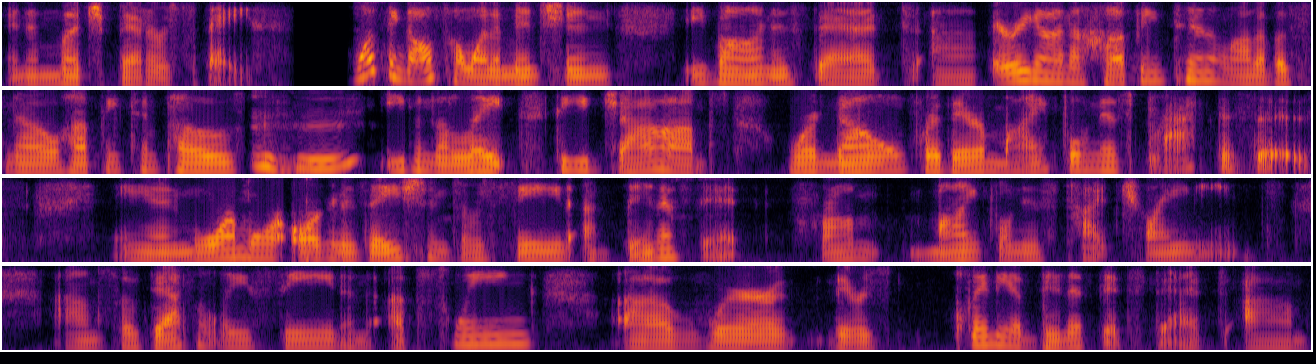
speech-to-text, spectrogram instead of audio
in a much better space. One thing also I want to mention, Yvonne, is that uh, Arianna Huffington, a lot of us know Huffington Post, mm-hmm. even the late Steve Jobs were known for their mindfulness practices. And more and more organizations are seeing a benefit from mindfulness type trainings. Um, so definitely seeing an upswing uh, where there's plenty of benefits that um,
